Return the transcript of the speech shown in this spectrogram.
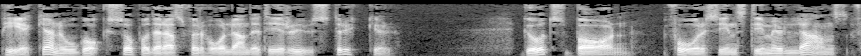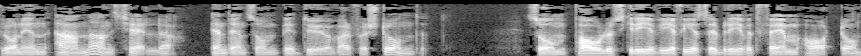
pekar nog också på deras förhållande till rusdrycker. Guds barn får sin stimulans från en annan källa än den som bedövar förståndet. Som Paulus skrev i Efeserbrevet 5.18.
